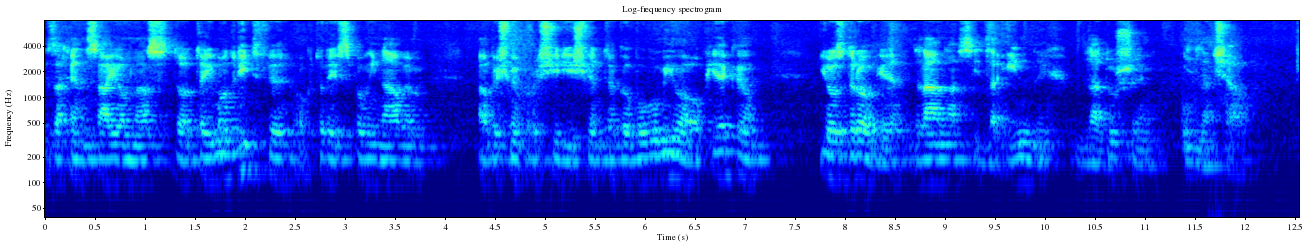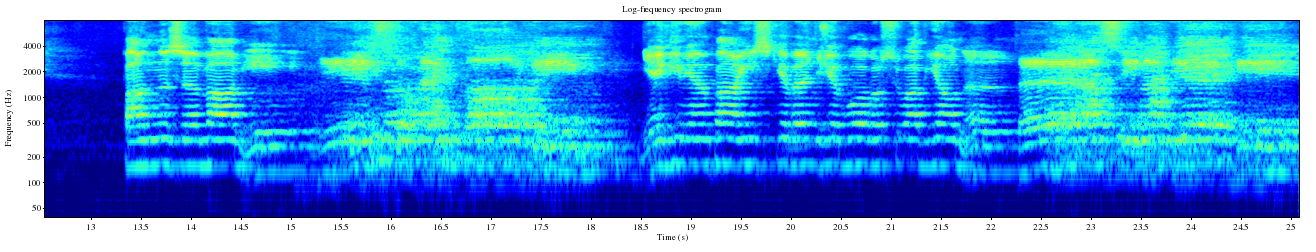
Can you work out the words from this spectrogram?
zachęcają nas do tej modlitwy, o której wspominałem, abyśmy prosili Świętego Bogumiła o opiekę i o zdrowie dla nas i dla innych, dla duszy i dla ciała. Pan z wami. I z duchem Twoim, Niech imię Pańskie będzie błogosławione. teraz i na wieki,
